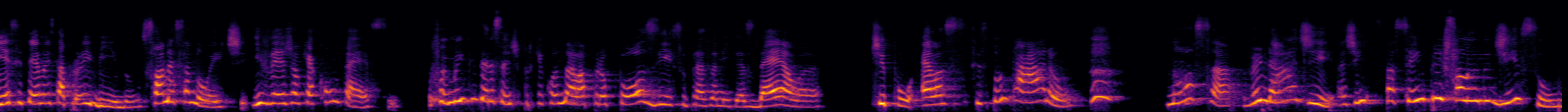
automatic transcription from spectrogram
e esse tema está proibido, só nessa noite, e veja o que acontece. Foi muito interessante, porque quando ela propôs isso para as amigas dela, tipo, elas se espantaram. Nossa, verdade, a gente está sempre falando disso,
